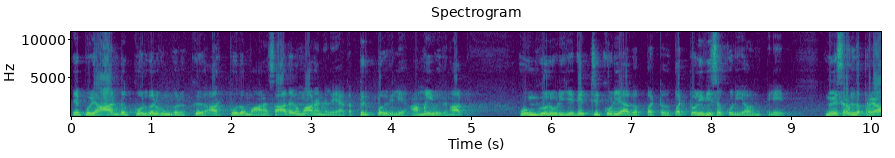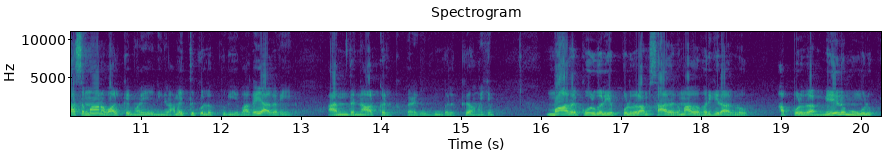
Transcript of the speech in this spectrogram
இப்படி ஆண்டுக்கோள்கள் உங்களுக்கு அற்புதமான சாதகமான நிலையாக பிற்பகுதியிலே அமைவதனால் உங்களுடைய வெற்றி கொடியாகப்பட்டது பட்டொளி வீசக்கூடிய அமைப்பிலே மிக சிறந்த பிரகாசமான வாழ்க்கை முறையை நீங்கள் அமைத்து கொள்ளக்கூடிய வகையாகவே அந்த நாட்களுக்கு பிறகு உங்களுக்கு அமையும். மாத கோள்கள் எப்பொழுதெல்லாம் சாதகமாக வருகிறார்களோ அப்பொழுதுதான் மேலும் உங்களுக்கு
